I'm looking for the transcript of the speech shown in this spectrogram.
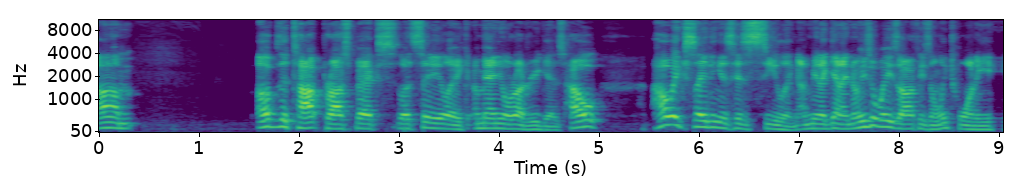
Um, of the top prospects, let's say like Emmanuel Rodriguez, how how exciting is his ceiling? I mean, again, I know he's a ways off. He's only 20.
